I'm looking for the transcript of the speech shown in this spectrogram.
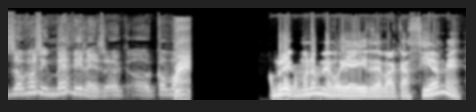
somos imbéciles. ¿o, cómo? Hombre, ¿cómo no me voy a ir de vacaciones?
